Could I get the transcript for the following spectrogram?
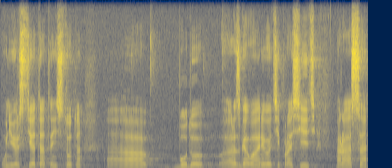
университета, от института э, буду разговаривать и просить РАСа,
